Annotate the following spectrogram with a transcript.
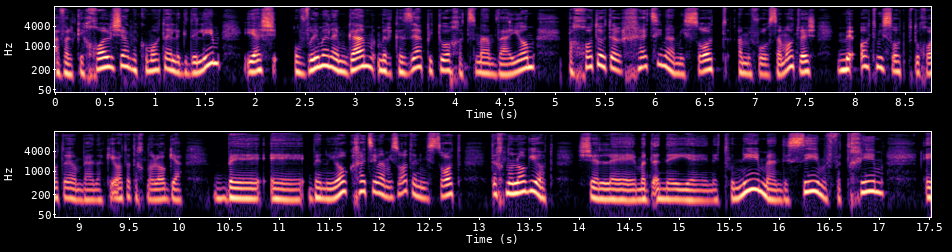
אבל ככל שהמקומות האלה גדלים, יש, עוברים אליהם גם מרכזי הפיתוח עצמם, והיום פחות או יותר חצי מהמשרות המפורסמות, ויש מאות משרות פתוחות היום בענקיות הטכנולוגיה ב, אה, בניו יורק, חצי מהמשרות הן משרות טכנולוגיות של אה, מדעני אה, נתונים, מהנדסים, מפתחים, אה,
